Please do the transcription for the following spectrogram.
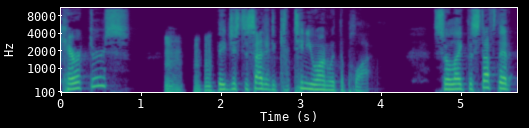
characters, Mhm. Mhm. they just decided to continue on with the plot. So like the stuff that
